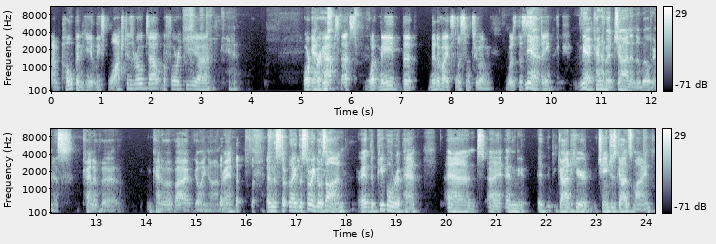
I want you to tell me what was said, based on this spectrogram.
I'm hoping he at least washed his robes out before he uh, or yeah, perhaps that's what made the Ninevites listen to him was the yeah, stink. Yeah, kind of a John in the wilderness kind of a kind of a vibe going on, right? and the story, like the story goes on, right? The people repent, and uh, and it, God here changes God's mind.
